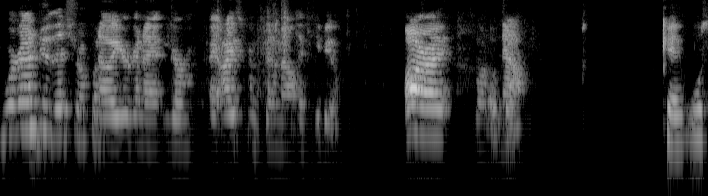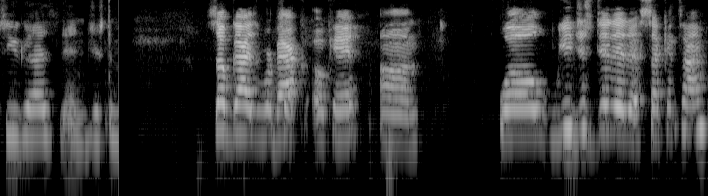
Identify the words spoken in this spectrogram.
We're gonna do this real quick. No, you're gonna. Your uh, ice cream's gonna melt if you do. All right. So Okay. now. Okay, we'll see you guys in just a minute. Sup, guys? We're back. Okay. Um, well, we just did it a second time.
